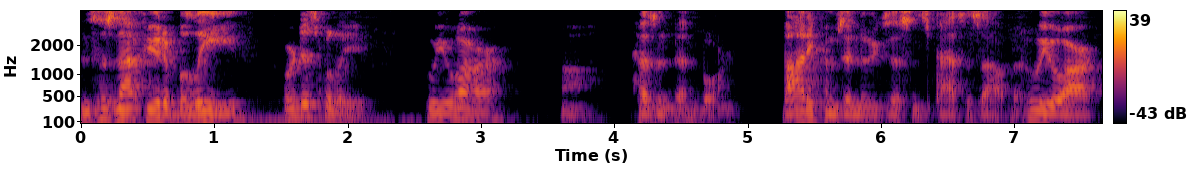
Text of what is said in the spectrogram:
this is not for you to believe or disbelieve. Who you are uh, hasn't been born. Body comes into existence, passes out, but who you are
